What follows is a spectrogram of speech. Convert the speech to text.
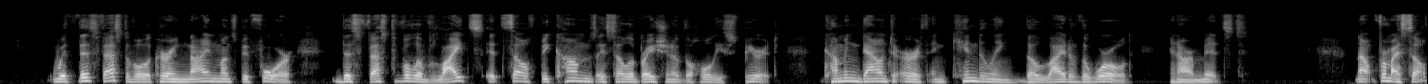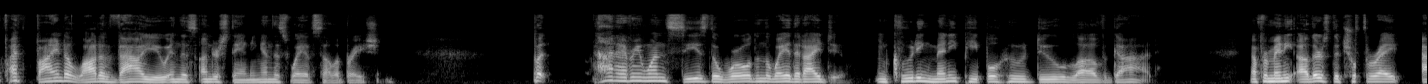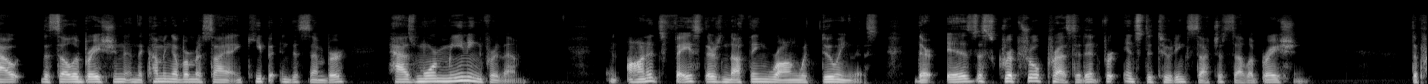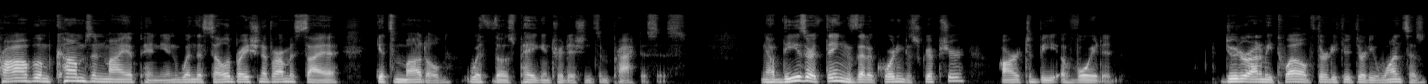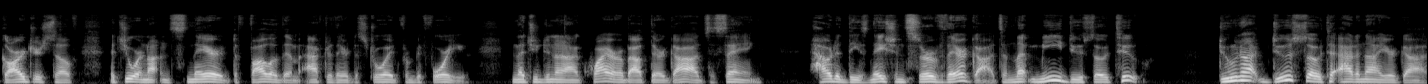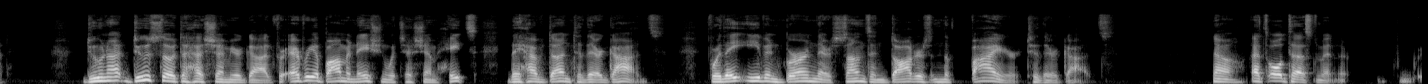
With this festival occurring nine months before, this festival of lights itself becomes a celebration of the Holy Spirit, coming down to earth and kindling the light of the world in our midst. Now, for myself, I find a lot of value in this understanding and this way of celebration. But not everyone sees the world in the way that I do, including many people who do love God. Now, for many others, the choice out the celebration and the coming of our Messiah and keep it in December has more meaning for them. And on its face, there's nothing wrong with doing this. There is a scriptural precedent for instituting such a celebration. The problem comes, in my opinion, when the celebration of our Messiah gets muddled with those pagan traditions and practices. Now, these are things that, according to Scripture, are to be avoided. Deuteronomy 12, 30 through 31 says, Guard yourself that you are not ensnared to follow them after they are destroyed from before you, and that you do not inquire about their gods, saying, How did these nations serve their gods? And let me do so too. Do not do so to Adonai your God do not do so to Hashem your God, for every abomination which Hashem hates, they have done to their gods. For they even burn their sons and daughters in the fire to their gods. Now, that's Old Testament.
